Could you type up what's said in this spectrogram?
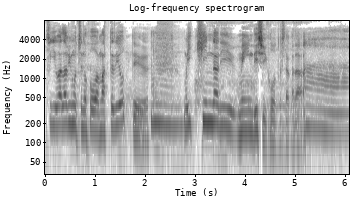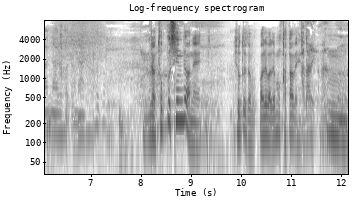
次わらび餅の方は待ってるよっていう、もういきなりメインディッシュ行こうとしたから、ああなるほどなるほど。だから特進ではね、ひょっとしたら我々も語れへん。語れんよな。うん。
